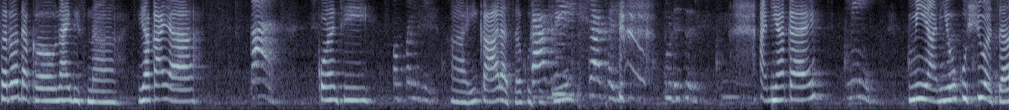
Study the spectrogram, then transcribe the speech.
सरळ दाखव. नाही दिसणार. ह्या काय कोणाची? हा ही कार असा कुशूची. रिक्षा खाली. पुढे चल. आणि ह्या काय? मी आणि यो कुशू असा.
